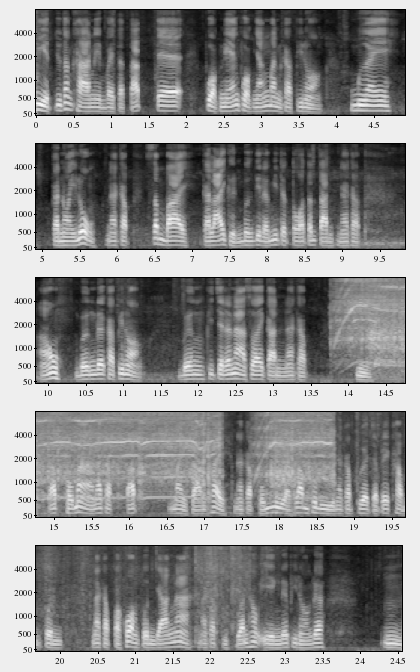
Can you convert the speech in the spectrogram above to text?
มีดอยู่ทั้งคางนี่ไว้ตัดตัด แต่พวกแหนงพวกหยังมันครับพี่น้องเมื่อยกะหน่อยลงนะครับสบายกะร้ายขึ้นเบิ่งที่ละมีแต่ตอตันๆนะครับเอาเบิ่งเด้อครับพี่น้องเบิ่งพิจารณาซอยกันนะครับนี่ตัดเขามานะครับตัดไม้จางไผ่นะครับ ผมเลือกล่ำพอดีนะครับ เพื่อจะไปค้ำต้น นะครับประคองต้นยางหน้านะครับที่สวนเฮาเองเด้อพี่น้องเด้ออืม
